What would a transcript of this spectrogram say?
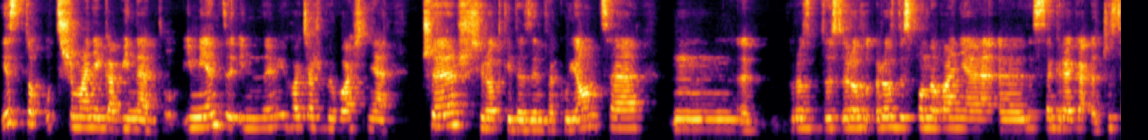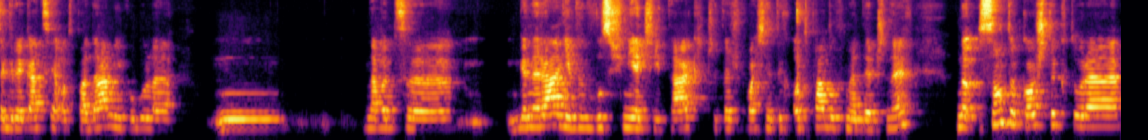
jest to utrzymanie gabinetu i między innymi chociażby właśnie czynsz, środki dezynfekujące, mm, rozdysponowanie e, segrega czy segregacja odpadami, w ogóle mm, nawet generalnie wywóz śmieci, tak, czy też właśnie tych odpadów medycznych, no, są to koszty, które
